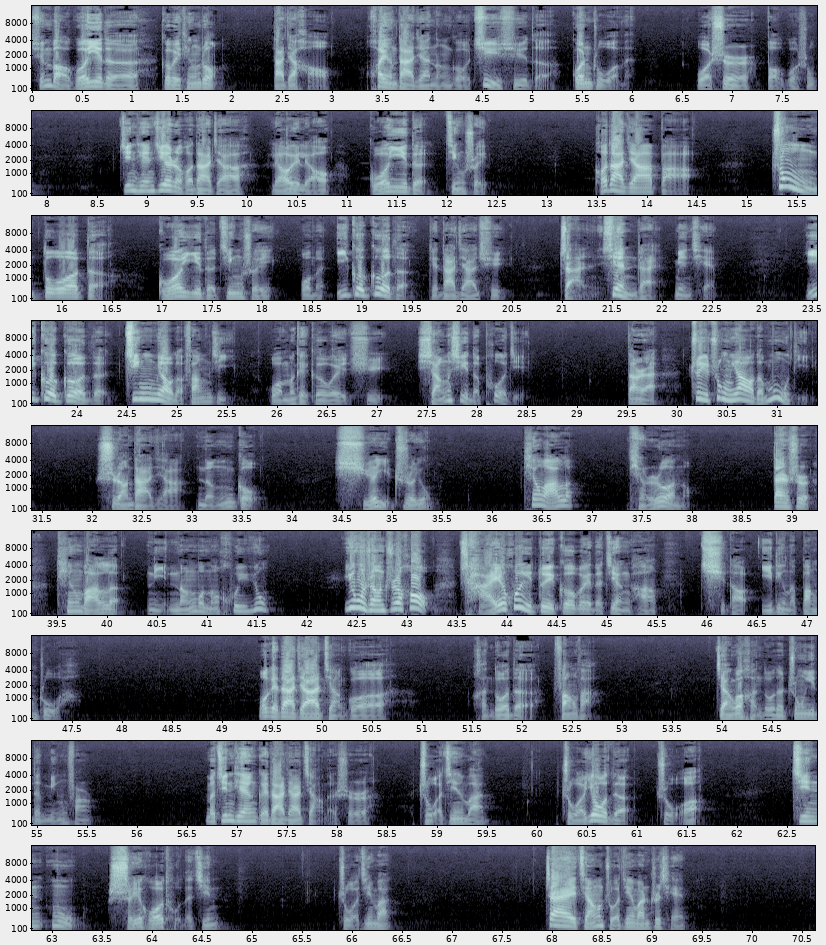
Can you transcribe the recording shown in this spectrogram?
寻宝国医的各位听众，大家好！欢迎大家能够继续的关注我们，我是宝国叔。今天接着和大家聊一聊国医的精髓，和大家把众多的国医的精髓，我们一个个的给大家去展现在面前，一个个的精妙的方剂，我们给各位去详细的破解。当然，最重要的目的是让大家能够学以致用。听完了挺热闹，但是听完了你能不能会用？用上之后才会对各位的健康起到一定的帮助啊！我给大家讲过很多的方法，讲过很多的中医的名方。那么今天给大家讲的是。左金丸，左右的左，金木水火土的金。左金丸，在讲左金丸之前，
